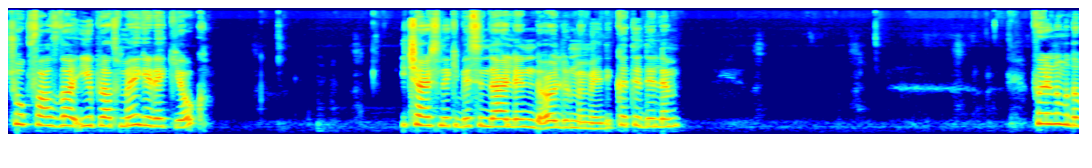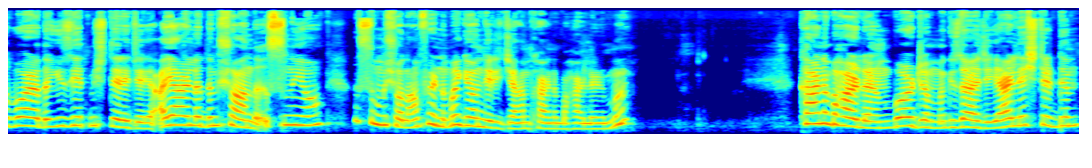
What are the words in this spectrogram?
çok fazla yıpratmaya gerek yok. İçerisindeki besin değerlerini de öldürmemeye dikkat edelim. Fırınımı da bu arada 170 dereceye ayarladım. Şu anda ısınıyor. Isınmış olan fırınıma göndereceğim karnabaharlarımı. Karnabaharlarımı borcamıma güzelce yerleştirdim.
